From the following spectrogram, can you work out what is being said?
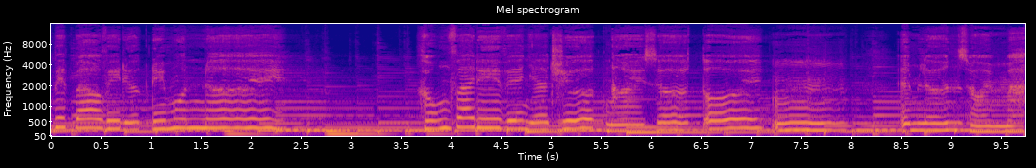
Biết bao vì được đi muôn nơi. Không phải đi về nhà trước 10 giờ tối. Uhm, em lớn rồi mà.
